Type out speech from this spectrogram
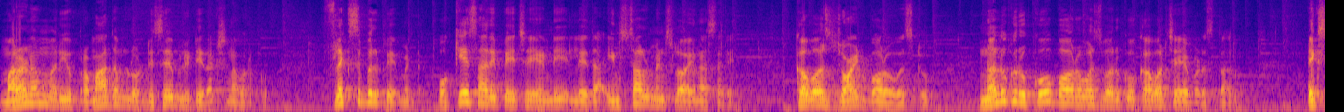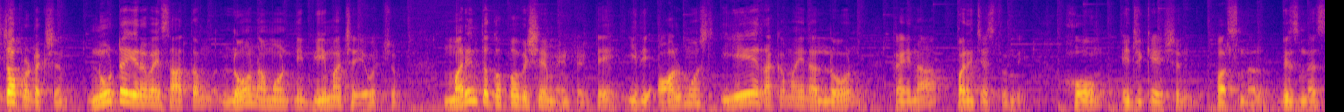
మరణం మరియు ప్రమాదంలో డిసేబిలిటీ రక్షణ వరకు. ఫ్లెక్సిబుల్ పేమెంట్. ఒకేసారి పే చేయండి లేదా ఇన్స్టాల్మెంట్స్లో అయినా సరే. Covers joint borrowers too. నలుగురు కో బారోవర్స్ వరకు కవర్ చేయబడుస్తారు. Extra protection. నూట ఇరవై శాతం లోన్ అమౌంట్ని బీమా చేయవచ్చు. మరింత గొప్ప విషయం ఏంటంటే ఇది ఆల్మోస్ట్ ఏ రకమైన లోన్ కైనా పనిచేస్తుంది. హోమ్ ఎడ్యుకేషన్ పర్సనల్ బిజినెస్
